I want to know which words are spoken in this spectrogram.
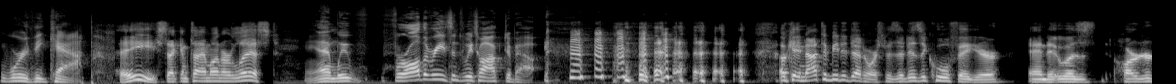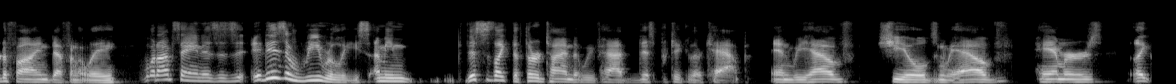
worthy cap. Hey, second time on our list. And we for all the reasons we talked about. okay, not to beat a dead horse because it is a cool figure and it was harder to find, definitely. What I'm saying is, is it is a re-release. I mean, this is like the third time that we've had this particular cap, and we have shields and we have hammers. Like,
